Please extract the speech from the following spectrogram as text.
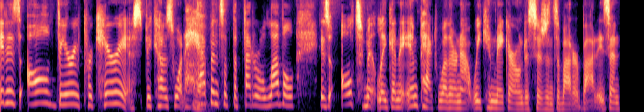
it is all very precarious because what happens at the federal level is ultimately going to impact whether or not we can make our own decisions about our bodies. And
